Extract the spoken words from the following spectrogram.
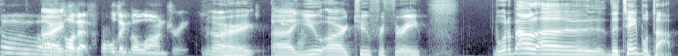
Oh, I right. call that folding the laundry. all right. Uh, you are two for three. What about uh the tabletop?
